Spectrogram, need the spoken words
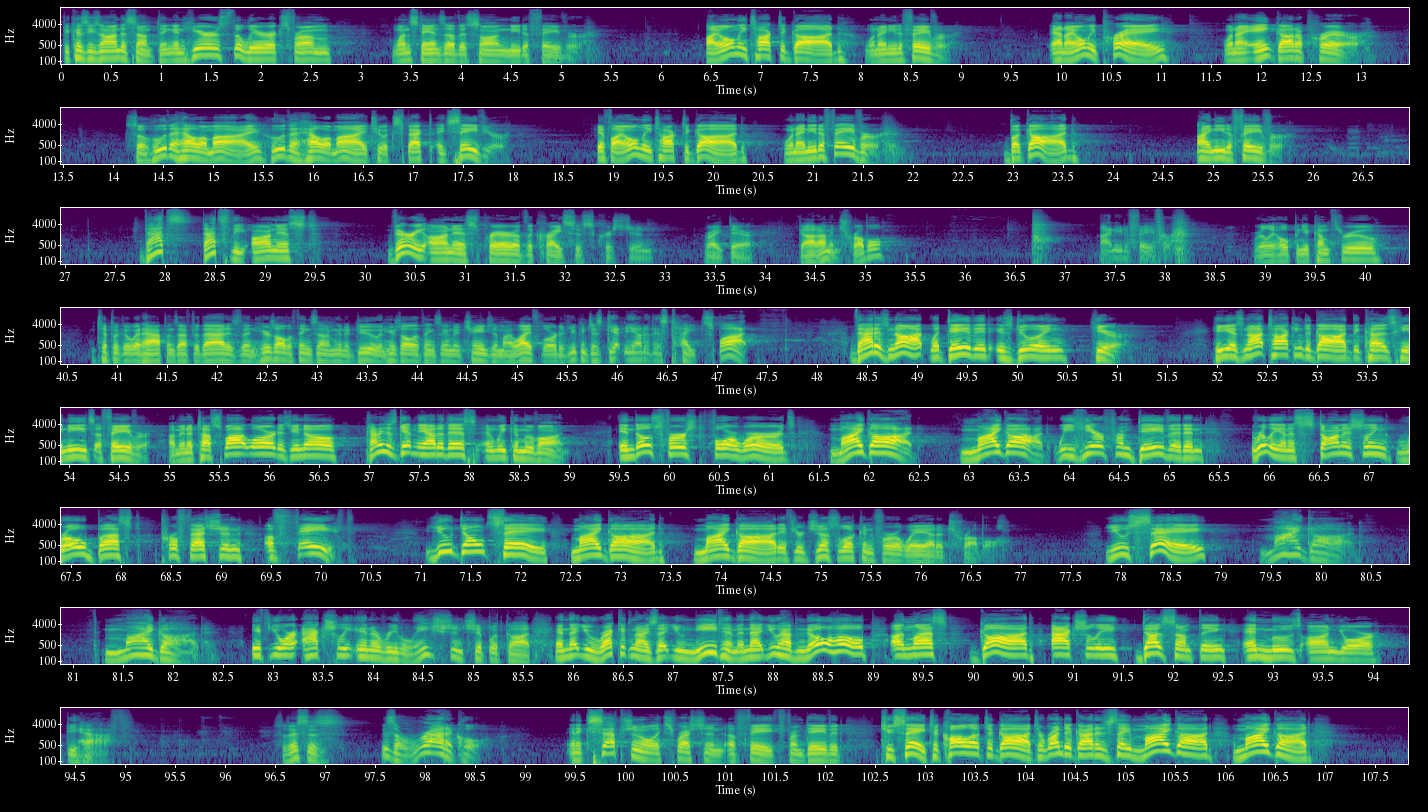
because he's onto something. And here's the lyrics from one stanza of his song, Need a Favor. I only talk to God when I need a favor. And I only pray when I ain't got a prayer. So, who the hell am I? Who the hell am I to expect a Savior if I only talk to God when I need a favor? But, God, I need a favor. That's, that's the honest, very honest prayer of the crisis Christian right there. God, I'm in trouble. I need a favor. Really hoping you come through typically what happens after that is then here's all the things that I'm going to do, and here's all the things I'm going to change in my life, Lord, if you can just get me out of this tight spot. That is not what David is doing here. He is not talking to God because he needs a favor. I'm in a tough spot, Lord, as you know. Kind of just get me out of this and we can move on. In those first four words, my God, my God, we hear from David and really an astonishing, robust profession of faith. You don't say, My God, my God, if you're just looking for a way out of trouble. You say, My God, my God, if you are actually in a relationship with God and that you recognize that you need Him and that you have no hope unless God actually does something and moves on your behalf. So, this is, this is a radical an exceptional expression of faith from David to say, to call out to God, to run to God and to say, My God, my God,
